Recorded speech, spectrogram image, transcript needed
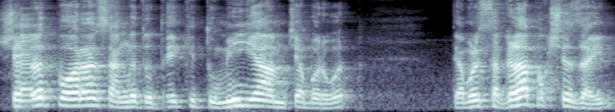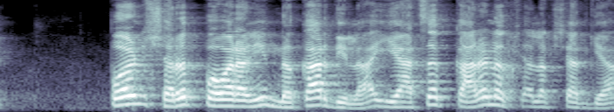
शरद पवारांना सांगत होते की तुम्ही या आमच्याबरोबर त्यामुळे सगळा पक्ष जाईल. पण शरद पवारांनी नकार दिला याचं कारण लक्षात घ्या.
